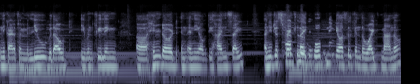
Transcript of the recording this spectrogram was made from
any kind of a milieu, without even feeling hindered in any of the hindsight, and you just felt Absolutely. like opening yourself in the right manner.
